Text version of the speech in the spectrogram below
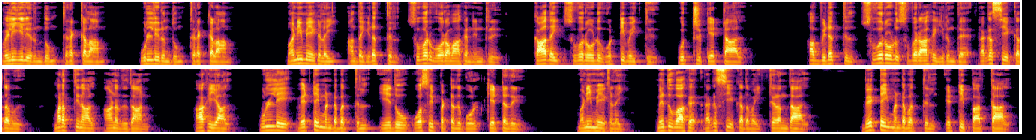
வெளியிலிருந்தும் திறக்கலாம் உள்ளிருந்தும் திறக்கலாம். மணிமேகலை அந்த இடத்தில் சுவர் ஓரமாக நின்று காதை சுவரோடு ஒட்டி வைத்து உற்று கேட்டாள். அவ்விடத்தில் சுவரோடு சுவராக இருந்த ரகசிய கதவு மரத்தினால் ஆனதுதான். ஆகையால் உள்ளே வேட்டை மண்டபத்தில் ஏதோ ஓசைப்பட்டது போல் கேட்டது. மணிமேகலை மெதுவாக ரகசிய கதவை திறந்தாள். வேட்டை மண்டபத்தில் எட்டி பார்த்தால்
